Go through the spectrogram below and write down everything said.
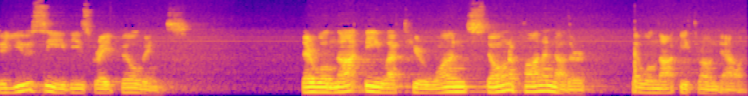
Do you see these great buildings? There will not be left here one stone upon another that will not be thrown down.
